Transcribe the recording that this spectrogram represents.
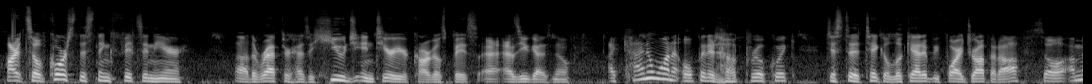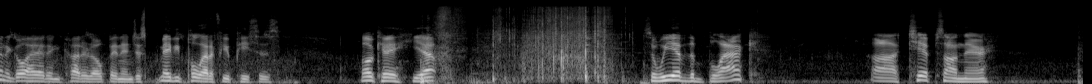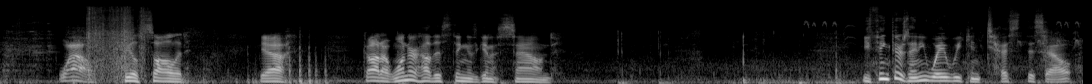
All right, so of course this thing fits in here. Uh, the Raptor has a huge interior cargo space, as you guys know. I kind of want to open it up real quick just to take a look at it before I drop it off. So I'm going to go ahead and cut it open and just maybe pull out a few pieces. Okay, yep. So we have the black uh, tips on there. Wow, feels solid. Yeah. God, I wonder how this thing is going to sound. You think there's any way we can test this out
